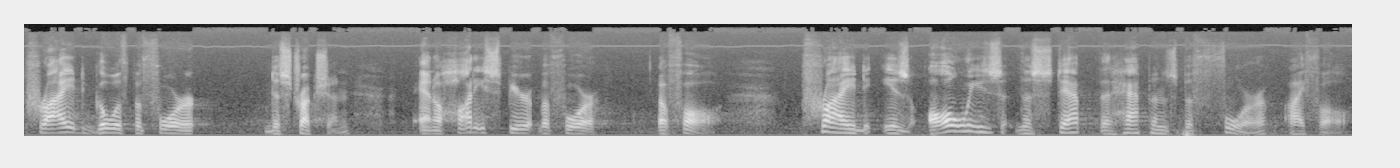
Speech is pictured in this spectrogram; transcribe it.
Pride goeth before destruction, and a haughty spirit before a fall. Pride is always the step that happens before I fall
